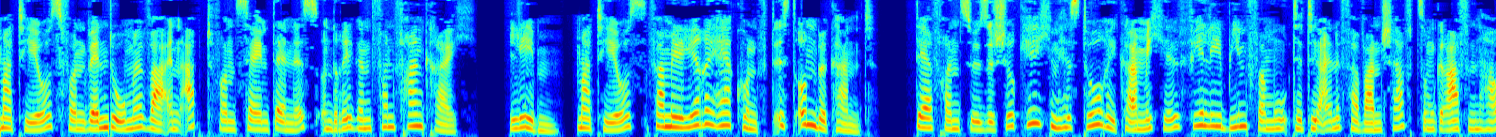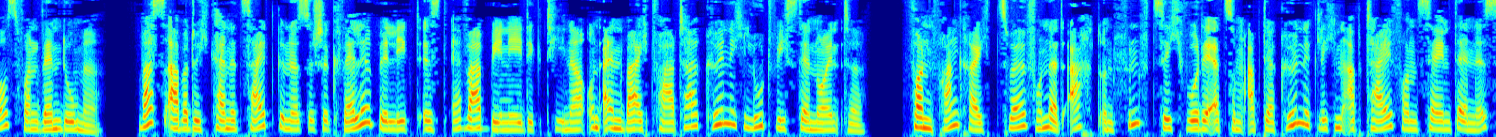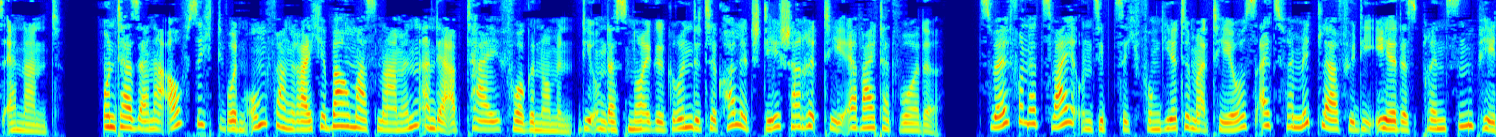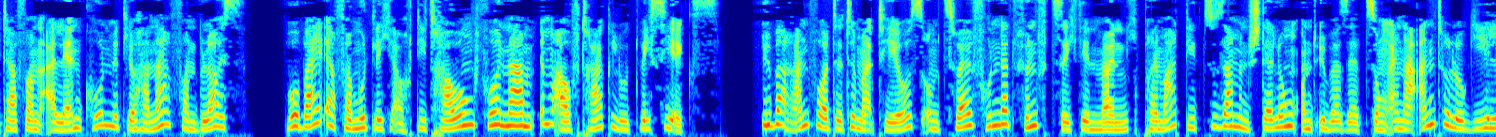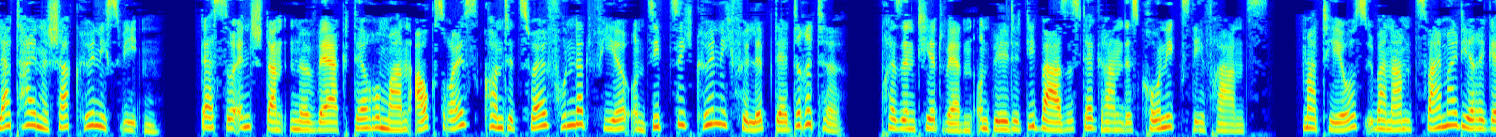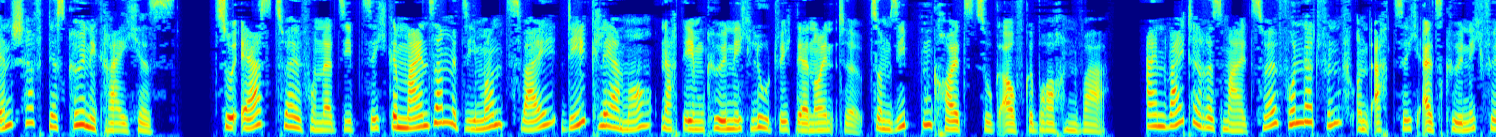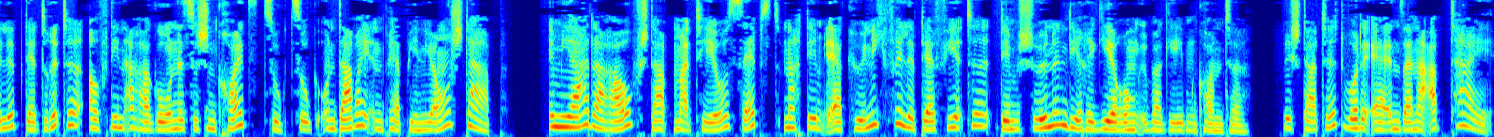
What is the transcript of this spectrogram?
Matthäus von Vendôme war ein Abt von Saint-Denis und Regent von Frankreich. Leben Matthäus' familiäre Herkunft ist unbekannt. Der französische Kirchenhistoriker Michel Philibin vermutete eine Verwandtschaft zum Grafenhaus von Vendôme. Was aber durch keine zeitgenössische Quelle belegt ist, er war Benediktiner und ein Beichtvater König Ludwigs IX. Von Frankreich 1258 wurde er zum Abt der königlichen Abtei von Saint-Denis ernannt. Unter seiner Aufsicht wurden umfangreiche Baumaßnahmen an der Abtei vorgenommen, die um das neu gegründete College des Charité erweitert wurde. 1272 fungierte Matthäus als Vermittler für die Ehe des Prinzen Peter von Alençon mit Johanna von Blois, wobei er vermutlich auch die Trauung vornahm im Auftrag Ludwigs VI. Überantwortete Matthäus um 1250 den Mönch Primat die Zusammenstellung und Übersetzung einer Anthologie lateinischer Königsviten. Das so entstandene Werk der Roman Auxreus konnte 1274 König Philipp III präsentiert werden und bildet die Basis der Grandes Chroniques de France. Matthäus übernahm zweimal die Regentschaft des Königreiches. Zuerst 1270 gemeinsam mit Simon II de Clermont, nachdem König Ludwig IX. zum siebten Kreuzzug aufgebrochen war. Ein weiteres Mal 1285 als König Philipp III. auf den aragonesischen Kreuzzug zog und dabei in Perpignan starb. Im Jahr darauf starb Matthäus selbst, nachdem er König Philipp IV. dem Schönen die Regierung übergeben konnte. Bestattet wurde er in seiner Abtei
